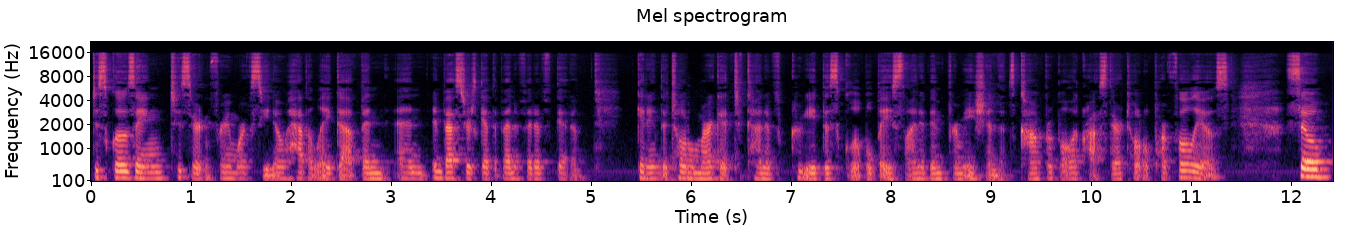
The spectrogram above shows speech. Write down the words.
disclosing to certain frameworks you know have a leg up and and investors get the benefit of getting getting the total market to kind of create this global baseline of information that's comparable across their total portfolios. So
